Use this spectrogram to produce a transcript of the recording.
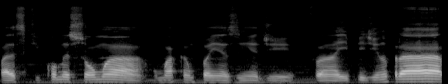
parece que começou uma, uma campanhazinha de fã aí pedindo pra,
